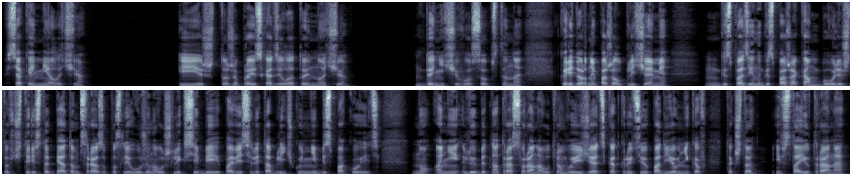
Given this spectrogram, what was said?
всякой мелочью. И что же происходило той ночью? Да ничего, собственно. Коридорный пожал плечами. Господин и госпожа Камболи, что в 405-м сразу после ужина ушли к себе и повесили табличку «Не беспокоить». Ну, они любят на трассу рано утром выезжать к открытию подъемников, так что и встают рано.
